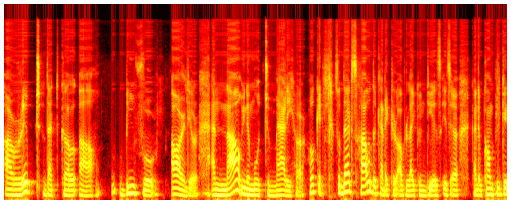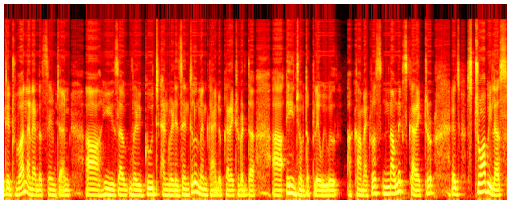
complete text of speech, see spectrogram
uh, raped that girl uh, before earlier. And now in a mood to marry her. Okay. So that's how the character of Lyconides is a kind of complicated one. And at the same time uh, he is a very good and very gentleman kind of character at the uh, end of the play. We will uh, come across. Now next character is Strobylus.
